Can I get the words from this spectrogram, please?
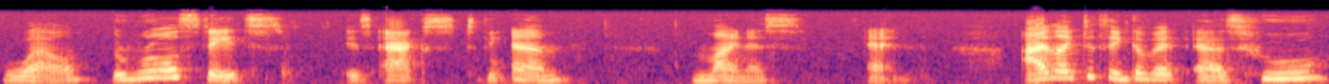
well, the rule states is x to the m minus n. I like to think of it as who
